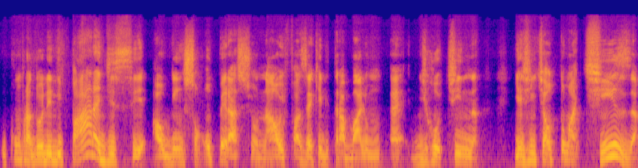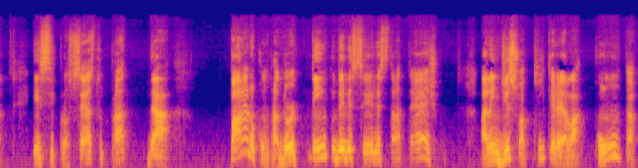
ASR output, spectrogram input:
o comprador ele para de ser alguém só operacional e fazer aquele trabalho é, de rotina e a gente automatiza esse processo para dar para o comprador tempo dele ser estratégico. Além disso, a Kicker ela conta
